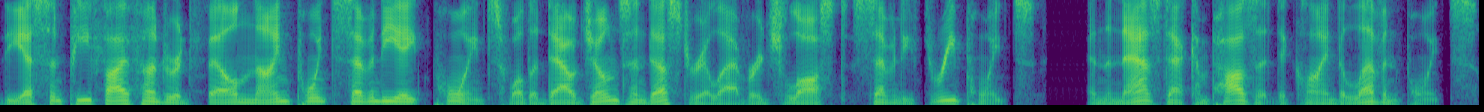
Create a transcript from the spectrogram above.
The S&P 500 fell 9.78 points while the Dow Jones Industrial Average lost 73 points and the Nasdaq Composite declined 11 points.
